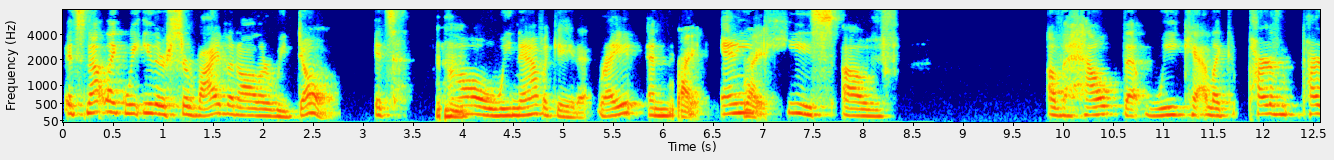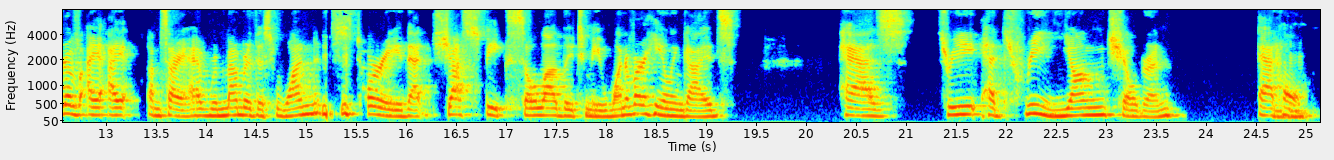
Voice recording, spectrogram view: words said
it's not like we either survive it all or we don't. It's mm-hmm. how we navigate it, right? And right. any right. piece of of help that we can like part of part of I, I i'm sorry i remember this one story that just speaks so loudly to me. One of our healing guides has three had three young children at mm-hmm. home.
